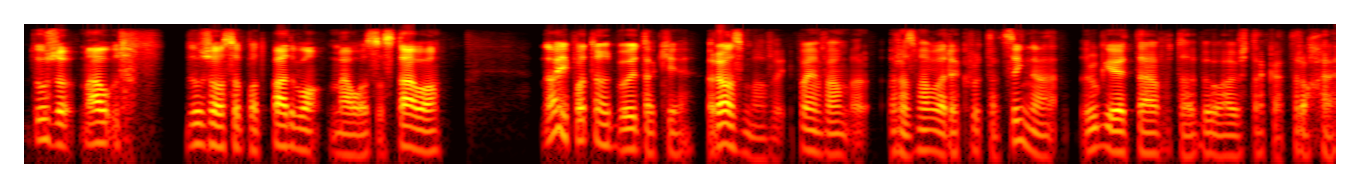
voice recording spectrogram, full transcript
dużo, mało, dużo osób odpadło, mało zostało. No i potem były takie rozmowy. Powiem Wam, rozmowa rekrutacyjna, drugi etap to była już taka trochę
